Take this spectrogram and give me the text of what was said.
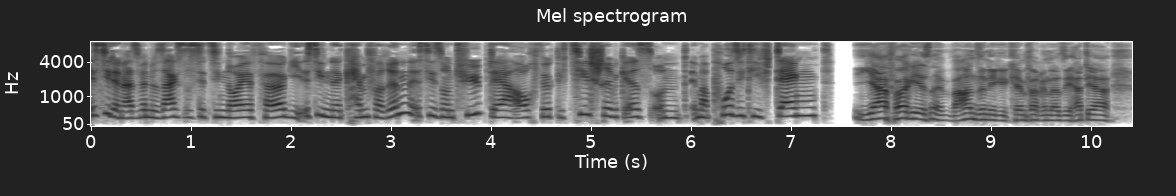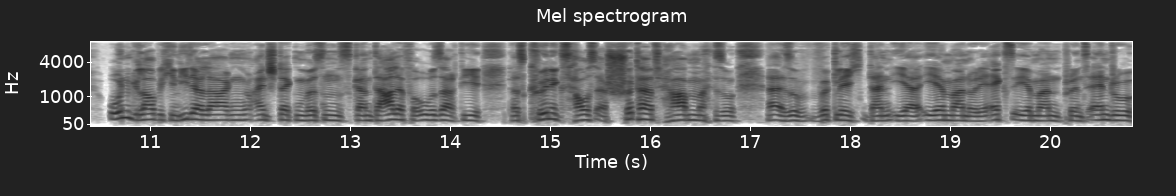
ist sie denn? Also wenn du sagst, es ist jetzt die neue Fergie, ist sie eine Kämpferin? Ist sie so ein Typ, der auch wirklich zielstrebig ist und immer positiv denkt? Ja, Fergie ist eine wahnsinnige Kämpferin. Also sie hat ja unglaubliche Niederlagen einstecken müssen, Skandale verursacht, die das Königshaus erschüttert haben. Also, also wirklich dann ihr Ehemann oder ihr Ex-Ehemann, Prince Andrew,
